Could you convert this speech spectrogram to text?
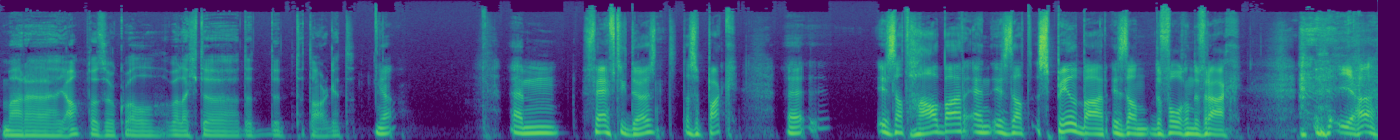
Maar uh, ja, dat is ook wel, wel echt de, de, de target. Ja. Um, 50.000, dat is een pak. is dat haalbaar en is dat speelbaar, is dan de volgende vraag. ja,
